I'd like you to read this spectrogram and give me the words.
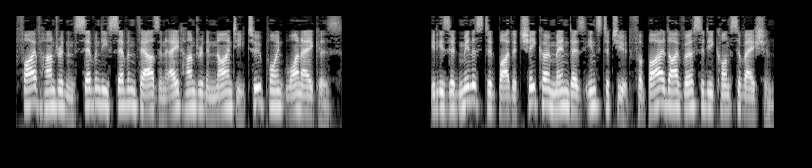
577,892.1 acres. It is administered by the Chico Mendes Institute for Biodiversity Conservation.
